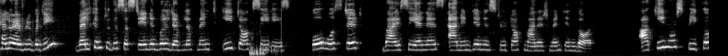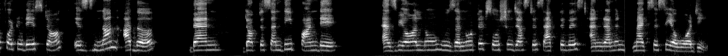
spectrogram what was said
Hello, everybody. Welcome to the Sustainable Development e-talk series, co-hosted by CNS and Indian Institute of Management Indore. Our keynote speaker for today's talk is none other than Dr. Sandeep Pandey, as we all know, who is a noted social justice activist and Ramon Magsaysay awardee.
